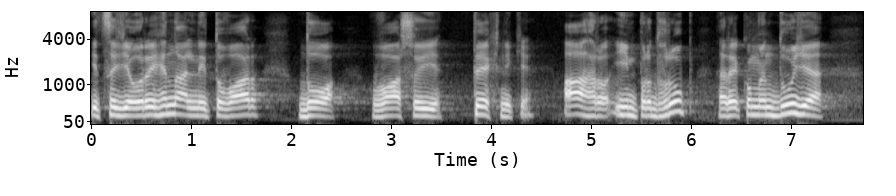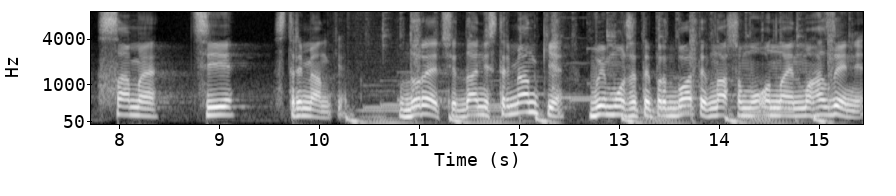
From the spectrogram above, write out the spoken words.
і це є оригінальний товар до вашої техніки. Агро Імпорт Груп рекомендує саме ці стрімянки. До речі, дані стрімянки ви можете придбати в нашому онлайн-магазині.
